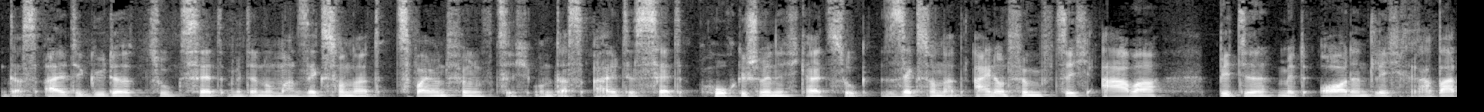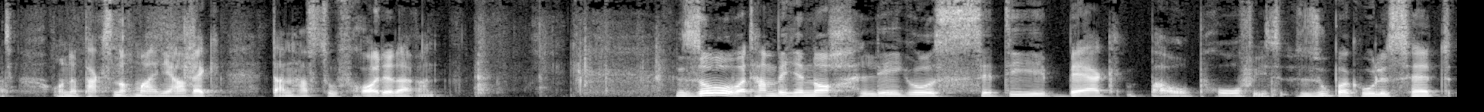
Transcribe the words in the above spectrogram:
das alte Güterzug-Set mit der Nummer 652 und das alte Set Hochgeschwindigkeitszug 651, aber bitte mit ordentlich Rabatt und dann packst du noch mal ein Jahr weg dann hast du Freude daran. So, was haben wir hier noch? Lego City Bergbauprofis. Super cooles Set.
